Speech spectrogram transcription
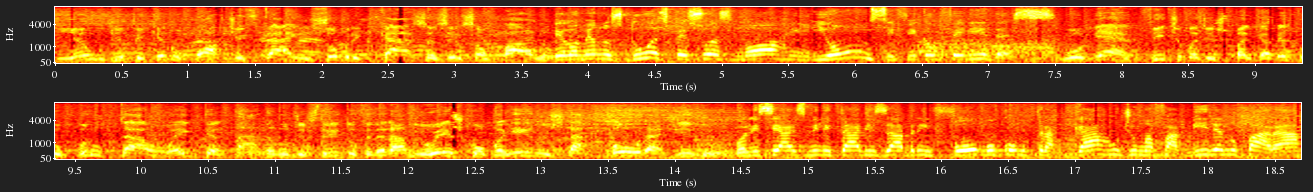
Avião de pequeno porte cai sobre casas em São Paulo. Pelo menos duas pessoas morrem e 11 ficam feridas. Mulher vítima de espancamento brutal é internada no Distrito Federal e o ex-companheiro está foragido. Policiais militares abrem fogo contra carro de uma família no Pará.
